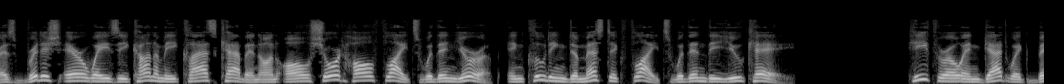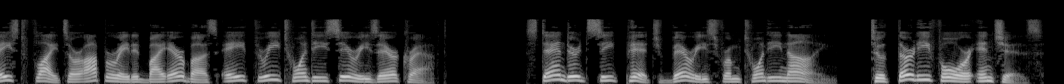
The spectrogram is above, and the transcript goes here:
is British Airways economy class cabin on all short-haul flights within Europe, including domestic flights within the UK. Heathrow and Gatwick-based flights are operated by Airbus A320 series aircraft. Standard seat pitch varies from 29 to 34 inches,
